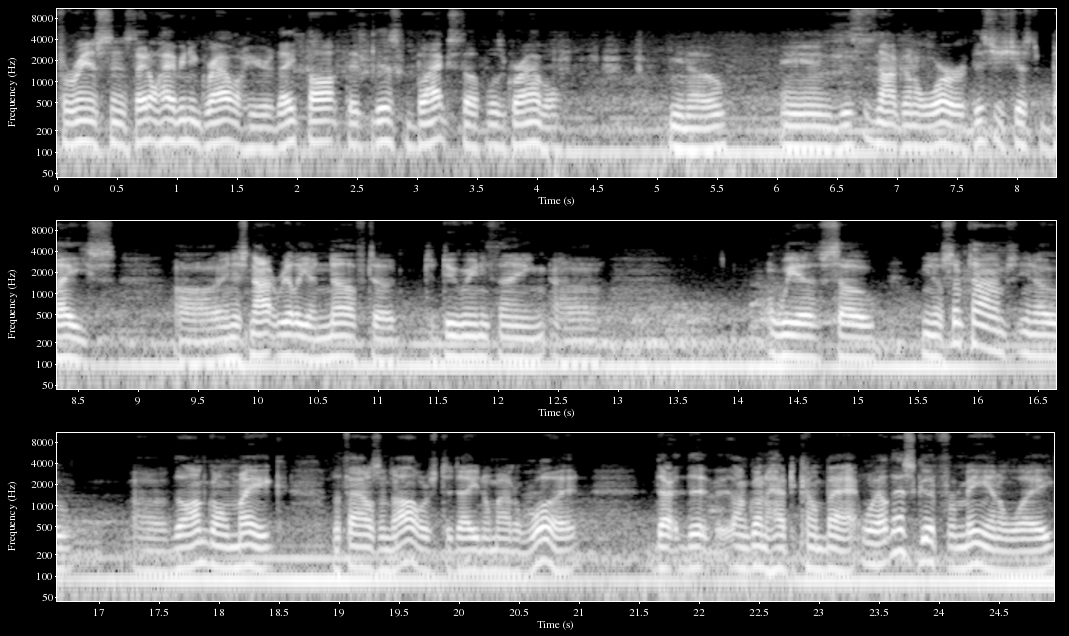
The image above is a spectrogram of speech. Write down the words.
For instance, they don't have any gravel here. They thought that this black stuff was gravel, you know, and this is not going to work. This is just base uh, and it's not really enough to, to do anything uh, with. So, you know, sometimes, you know, uh, though I'm going to make the thousand dollars today, no matter what, that, that I'm going to have to come back. Well, that's good for me in a way,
